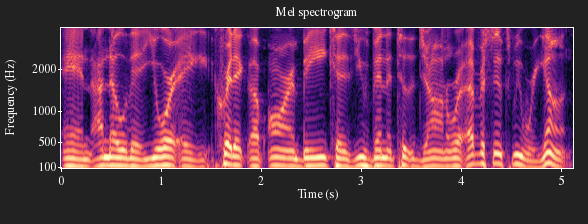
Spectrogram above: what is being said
and I know that you're a critic of R&B because you've been into the genre ever since we were young.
